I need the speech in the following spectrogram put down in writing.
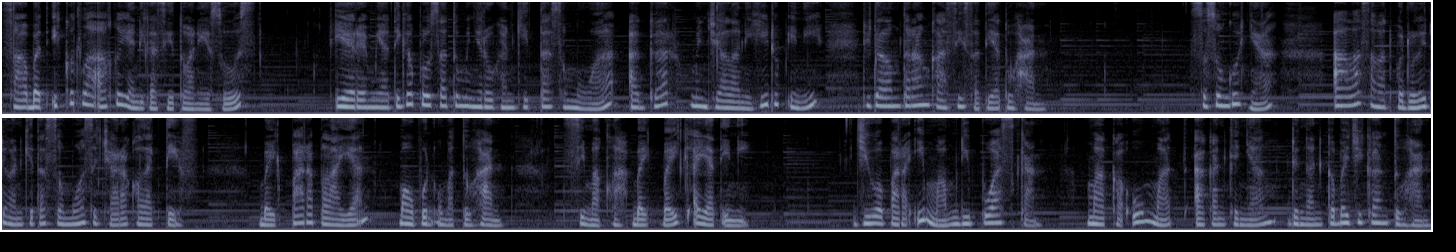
Sahabat ikutlah aku yang dikasih Tuhan Yesus, Yeremia 31 menyerukan kita semua agar menjalani hidup ini di dalam terang kasih setia Tuhan. Sesungguhnya, Allah sangat peduli dengan kita semua secara kolektif, baik para pelayan maupun umat Tuhan. Simaklah baik-baik ayat ini. Jiwa para imam dipuaskan, maka umat akan kenyang dengan kebajikan Tuhan.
